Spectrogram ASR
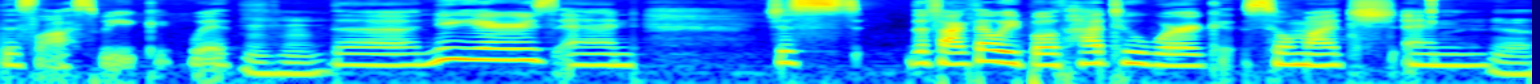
this last week with hmm the New Year's and just the fact that we both had to work so much and Yeah.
